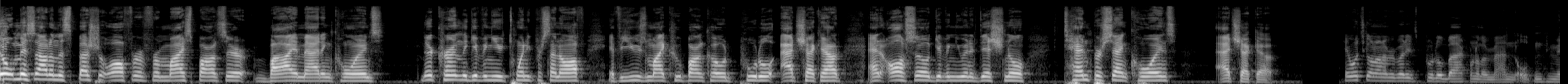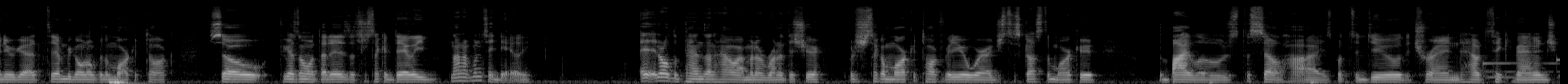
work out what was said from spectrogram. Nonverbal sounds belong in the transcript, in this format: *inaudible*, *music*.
Don't miss out on the special offer from my sponsor, Buy Madden Coins. They're currently giving you 20% off if you use my coupon code POODLE at checkout, and also giving you an additional 10% coins at checkout. Hey, what's going on, everybody? It's Poodle back, with another Madden Ultimate video, guys. Today I'm going to be going over the market talk. So, if you guys don't know what that is, it's just like a daily, not, I wouldn't say daily. It, it all depends on how I'm going to run it this year, but it's just like a market talk video where I just discuss the market, the buy lows, the sell highs, what to do, the trend, how to take advantage.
